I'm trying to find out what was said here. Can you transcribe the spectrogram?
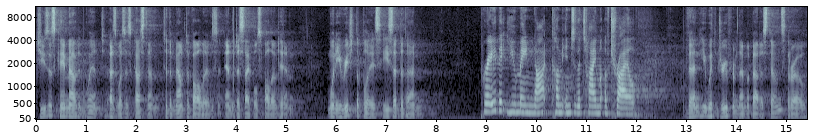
Jesus came out and went, as was his custom, to the Mount of Olives, and the disciples followed him. When he reached the place, he said to them, Pray that you may not come into the time of trial. Then he withdrew from them about a stone's throw,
